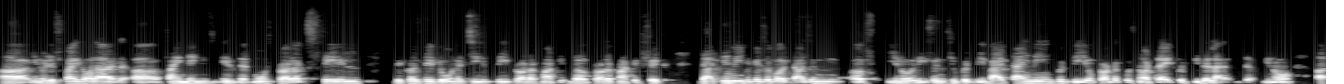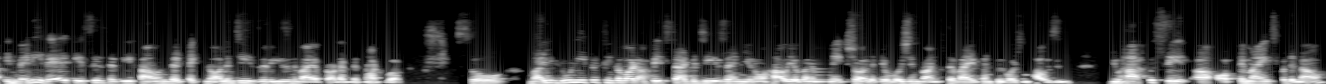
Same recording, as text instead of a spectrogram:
uh, you know, despite all our uh, findings, is that most products fail because they don't achieve the product market the product market fit. That can be because of a dozen of you know reasons. You could be bad timing could be your product was not right could be the you know uh, in very rare cases have we found that technology is the reason why a product does not work. So while you do need to think about update strategies and you know how you're going to make sure that your version 1 survives until version 1000 you have to say uh, optimize for the now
